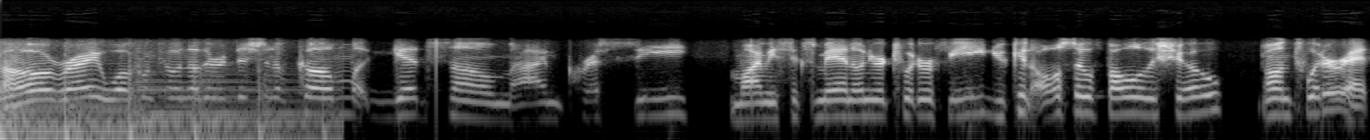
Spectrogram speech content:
All right, welcome to another edition of Come Get Sum. I'm Chris C. Miami Six Man on your Twitter feed. You can also follow the show on Twitter at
